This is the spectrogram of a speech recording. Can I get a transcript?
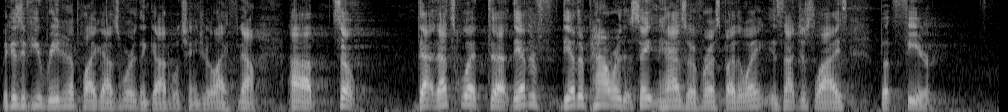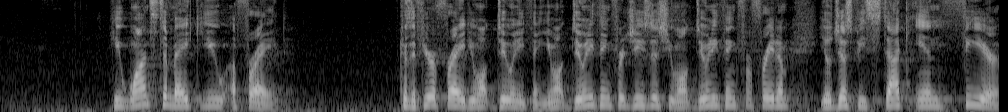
Because if you read and apply God's word, then God will change your life. Now, uh, so that, that's what uh, the, other, the other power that Satan has over us, by the way, is not just lies, but fear. He wants to make you afraid. Because if you're afraid, you won't do anything. You won't do anything for Jesus. You won't do anything for freedom. You'll just be stuck in fear.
